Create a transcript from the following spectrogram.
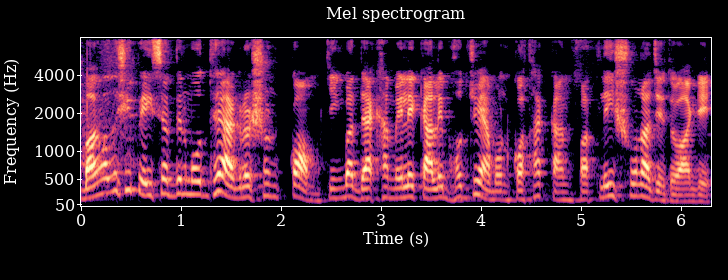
বাংলাদেশি পেসারদের মধ্যে আগ্রাসন কম কিংবা দেখা মেলে কালে ভদ্রে এমন কথা কান পাতলেই শোনা যেত আগে।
